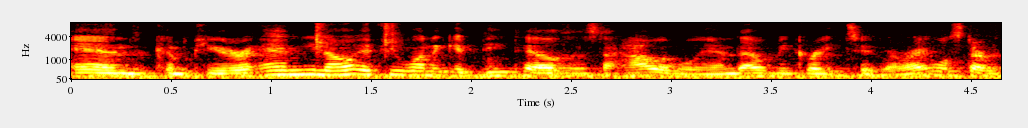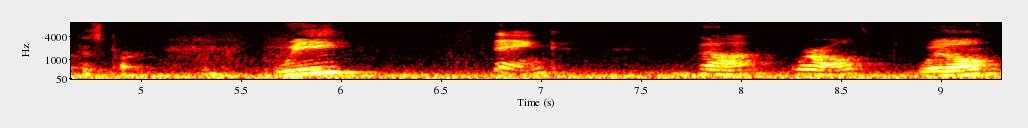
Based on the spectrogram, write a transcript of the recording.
end, computer? And, you know, if you want to give details as to how it will end, that would be great too, all right? We'll start with this part. We Think. the world will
